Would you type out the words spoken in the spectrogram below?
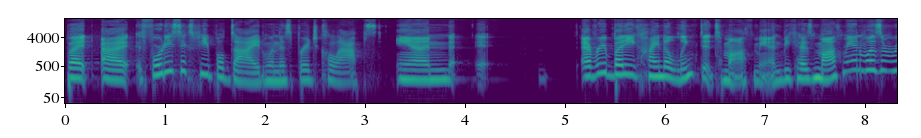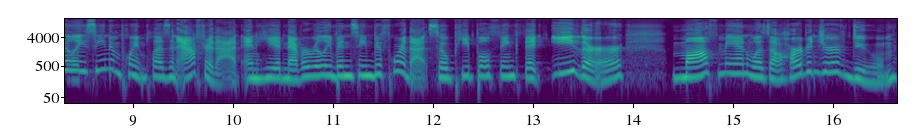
But uh, 46 people died when this bridge collapsed, and it- everybody kind of linked it to Mothman because Mothman wasn't really seen in Point Pleasant after that, and he had never really been seen before that. So people think that either Mothman was a harbinger of doom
